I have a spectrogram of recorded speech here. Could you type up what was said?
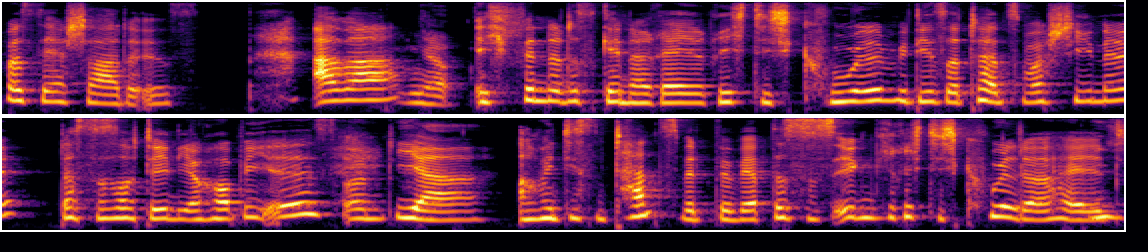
was sehr schade ist. Aber Ja. ich finde das generell richtig cool mit dieser Tanzmaschine, dass das auch denen ihr Hobby ist und Ja. auch mit diesem Tanzwettbewerb, das ist irgendwie richtig cool da halt,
